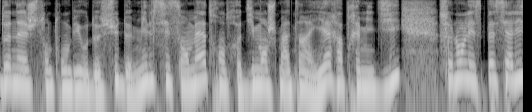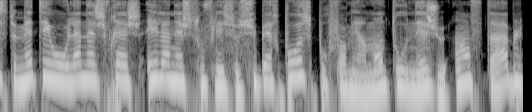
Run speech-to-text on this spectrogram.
de neige sont tombés au-dessus de 1600 mètres entre dimanche matin et hier après-midi. Selon les spécialistes météo, la neige fraîche et la neige soufflée se superposent pour former un manteau neigeux instable.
